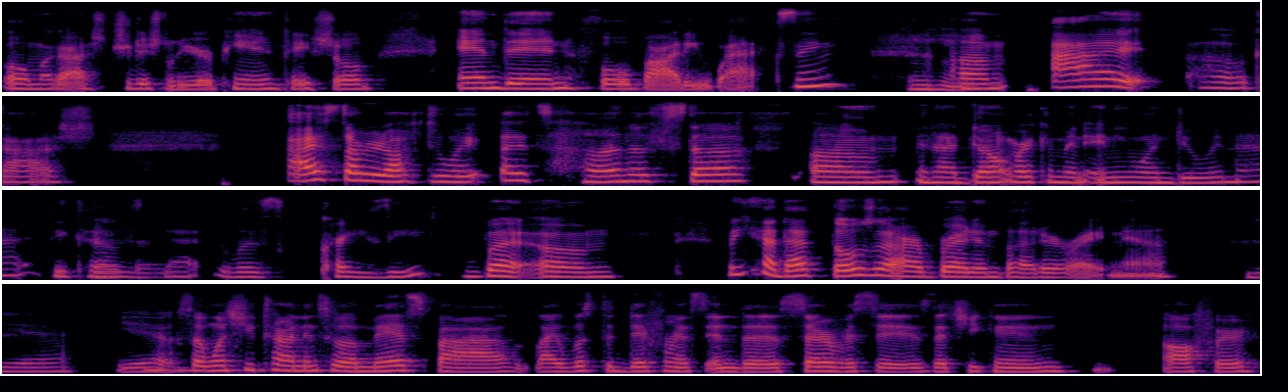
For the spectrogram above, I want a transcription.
oh my gosh, traditional European facial, and then full body waxing. Mm-hmm. Um, I oh gosh, I started off doing a ton of stuff. Um, and I don't recommend anyone doing that because okay. that was crazy. But um, but yeah, that those are our bread and butter right now. Yeah. Yeah. Mm-hmm. So once you turn into a med spa, like what's the difference in the services that you can offer?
